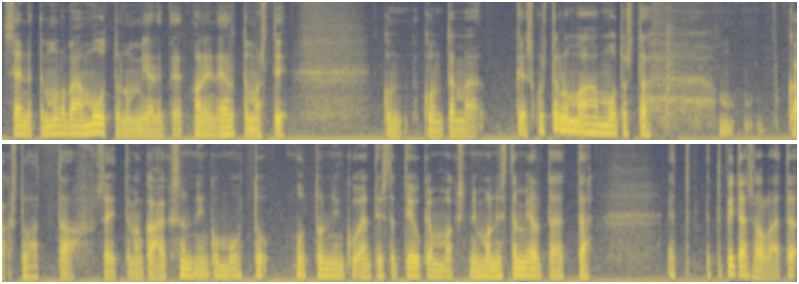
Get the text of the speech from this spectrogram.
sen, että mulla on vähän muuttunut mielipide. Mä olin ehdottomasti, kun, kun tämä keskustelu maahanmuutosta 2007-2008 niin muuttui muuttui niin kuin entistä tiukemmaksi, niin mä olin sitä mieltä, että, että, että pitäisi olla, että,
